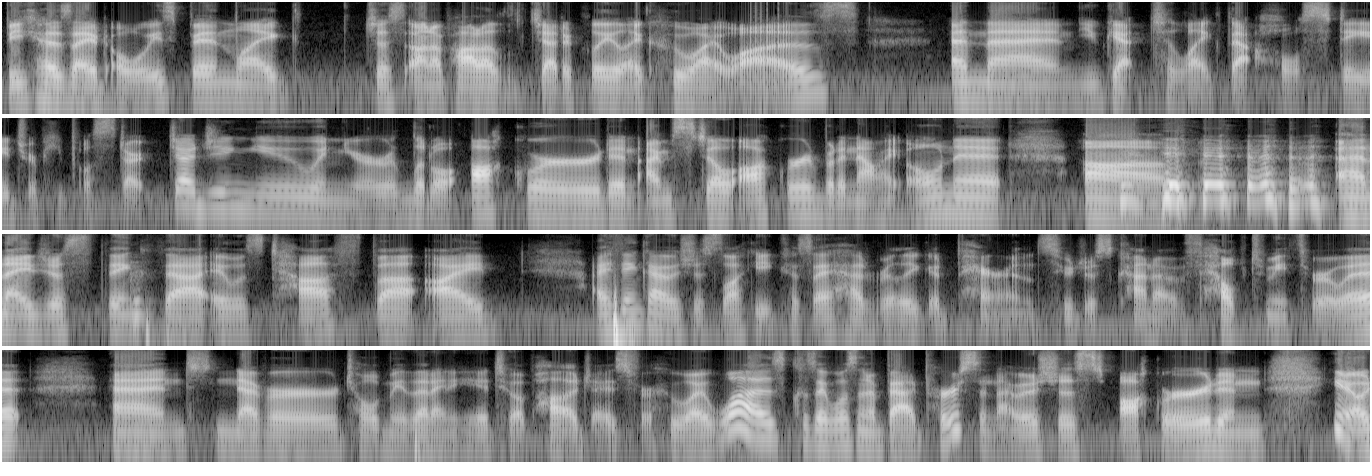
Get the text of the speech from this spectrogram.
because I'd always been like just unapologetically like who I was. And then you get to like that whole stage where people start judging you and you're a little awkward and I'm still awkward but now I own it. Um, and I just think that it was tough but I I think I was just lucky because I had really good parents who just kind of helped me through it and never told me that I needed to apologize for who I was because I wasn't a bad person. I was just awkward and, you know,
